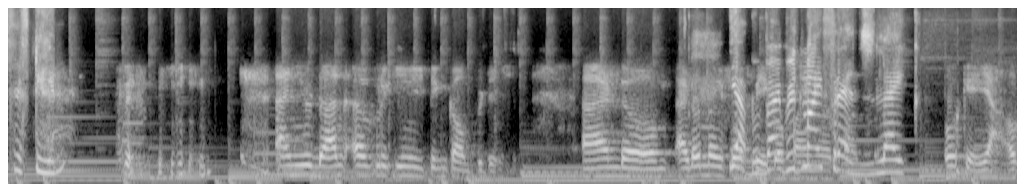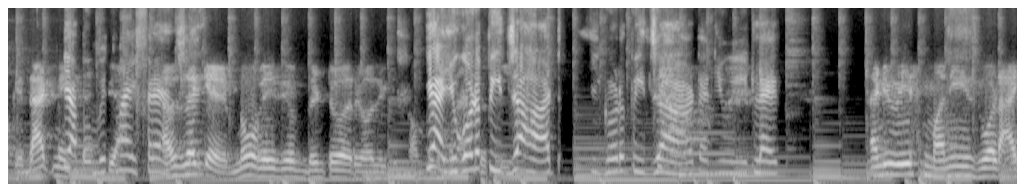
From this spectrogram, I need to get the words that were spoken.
15. 15 and you've done a freaking eating competition and um, i don't know if Yeah, but by, with my friends, not. like okay yeah okay that makes yeah, sense but with yeah. my friends. i was like hey, no way you've been to a real eating competition yeah, you go to Pizza Hut, you go to Pizza Hut and you eat like and you waste money is what i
